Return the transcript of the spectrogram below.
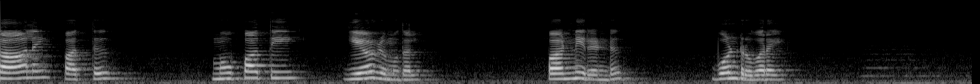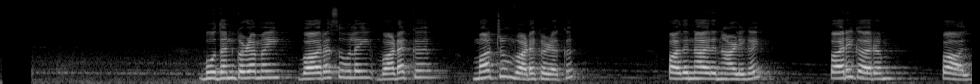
காலை பத்து முப்பத்தி ஏழு முதல் பன்னிரண்டு ஒன்று வரை. புதன்கிழமை வாரசூலை வடக்கு மற்றும் வடகிழக்கு பதினாறு நாளிகை பரிகாரம் பால்.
